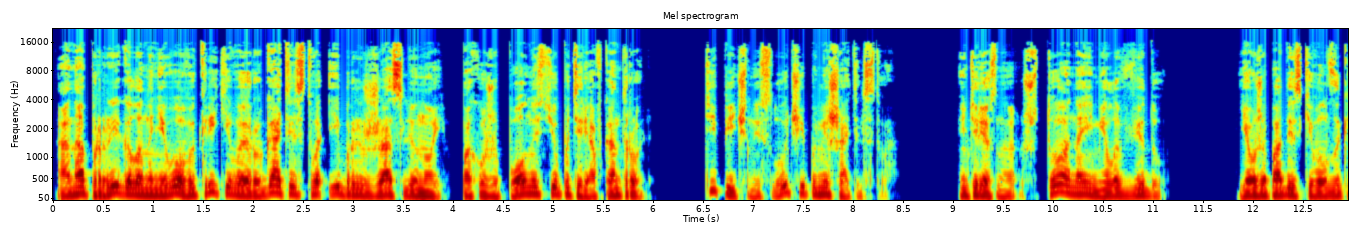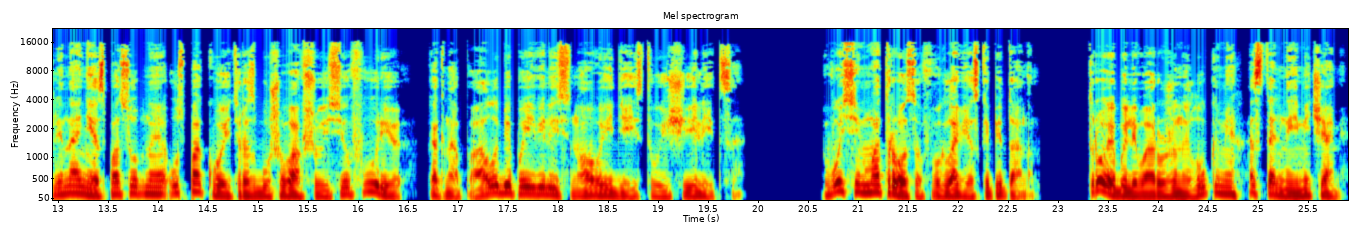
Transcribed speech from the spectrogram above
Она прыгала на него, выкрикивая ругательство и брызжа слюной, похоже, полностью потеряв контроль. Типичный случай помешательства. Интересно, что она имела в виду? Я уже подыскивал заклинание, способное успокоить разбушевавшуюся фурию, как на палубе появились новые действующие лица. Восемь матросов во главе с капитаном. Трое были вооружены луками, остальные — мечами.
